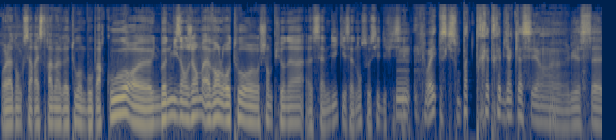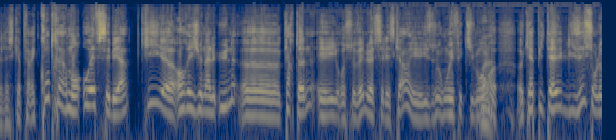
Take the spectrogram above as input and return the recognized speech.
Voilà, donc ça restera malgré tout un beau parcours, euh, une bonne mise en jambe avant le retour au championnat samedi qui s'annonce aussi difficile. Mm, oui, parce qu'ils sont pas très très bien classés, hein, l'US Cap Ferré. Contrairement au FCBA qui euh, en régional 1 euh, cartonne et ils recevaient le FC Lescar et ils ont effectivement Voilà. euh, capitalisé sur le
